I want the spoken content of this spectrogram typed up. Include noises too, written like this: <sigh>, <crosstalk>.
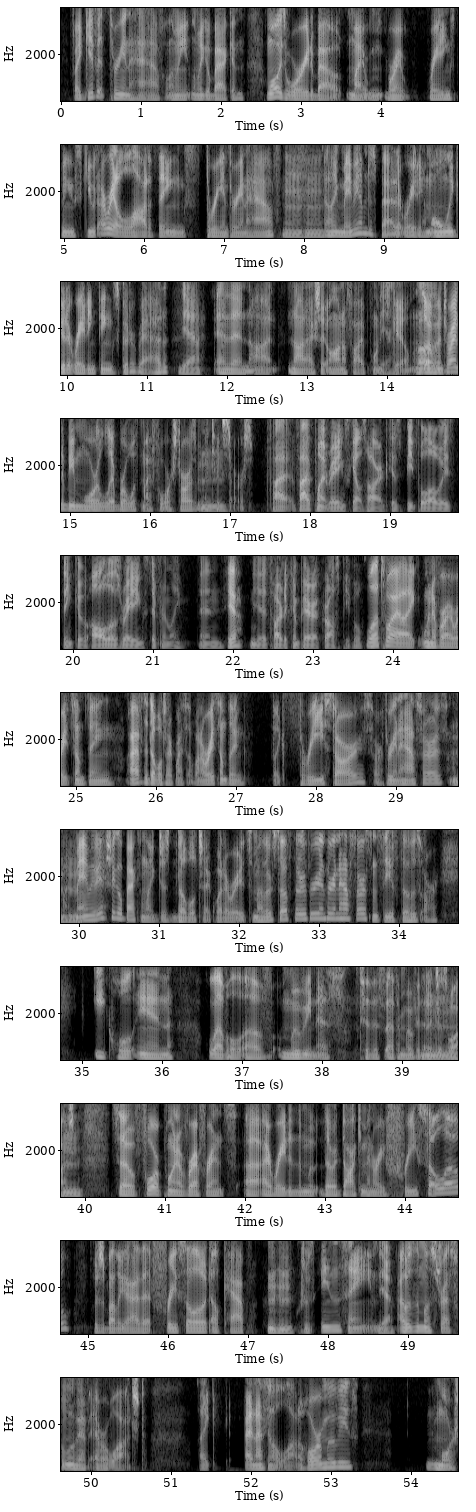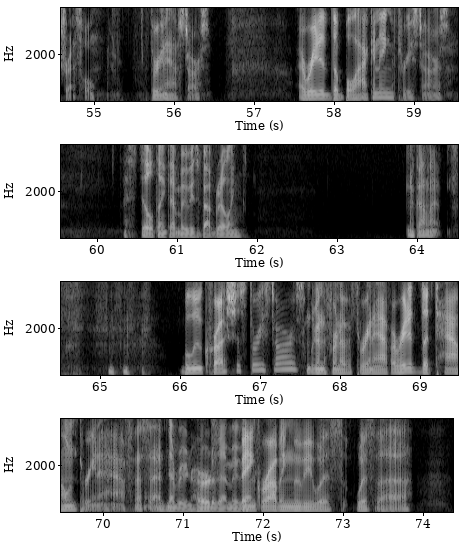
if I give it three and a half, let me let me go back and I'm always worried about my, my ratings being skewed. I rate a lot of things three and three and a half, Mm-hmm. and like maybe I'm just bad at rating. I'm only good at rating things good or bad, Yeah. and then not not actually on a five point Yeah. scale. And so I've been trying to be more liberal with my four stars and my two Mhm. stars. Five five point rating scale is hard because people always think of all those ratings differently, and Yeah. it's hard to compare across people. Well, that's why I like whenever I rate something, I have to double check myself. When I rate something like three stars or three and a half stars, I'm like, Mhm. man, maybe I should go back and like just double check what I rated some other stuff that are three and three and a half stars and see if those are equal in level of moviness to this other movie that I just watched. Mhm. So, for a point of reference, uh, I rated the mo- the documentary Free Solo, which is about the guy that free soloed El Cap, Mhm. which was insane. Yeah. I was the most stressful movie I've ever watched. Like, and I've seen a lot of horror movies, more stressful. Three and a half stars. I rated The Blackening three stars. I still think that movie's about grilling. No comment. <laughs> Blue Crush is three stars. I'm looking for another three and a half. I rated The Town three and a half. That's that I've never even heard of that movie. bank robbing movie with with uh,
